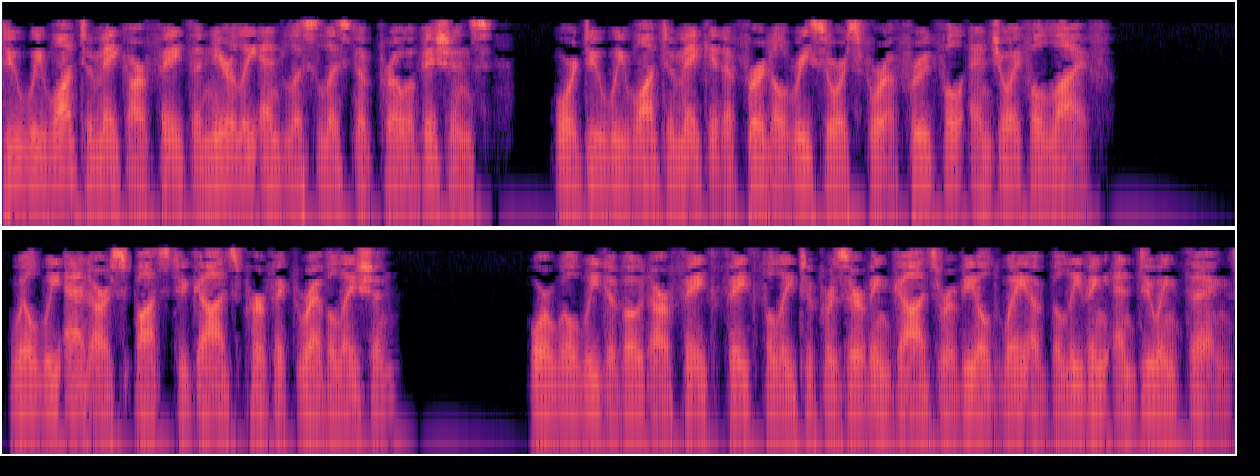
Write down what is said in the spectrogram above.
Do we want to make our faith a nearly endless list of prohibitions, Or do we want to make it a fertile resource for a fruitful and joyful life? Will we add our spots to God's perfect revelation? Or will we devote our faith faithfully to preserving God's revealed way of believing and doing things?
